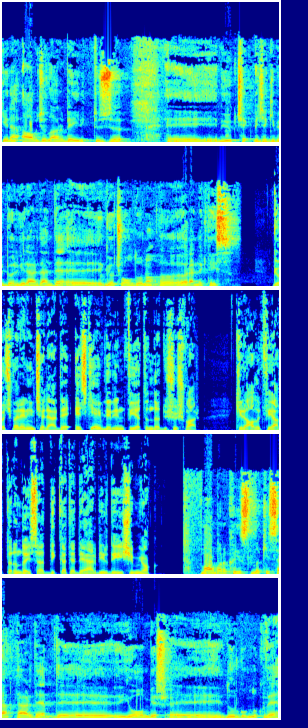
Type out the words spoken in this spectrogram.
Yine Avcılar, Beylikdüzü, Büyükçekmece gibi bölgelerden de göç olduğunu öğrenmekteyiz. Göç veren ilçelerde eski evlerin fiyatında düşüş var. Kiralık fiyatlarında ise dikkate değer bir değişim yok. Marmara kıyısındaki semtlerde e, yoğun bir e, durgunluk ve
